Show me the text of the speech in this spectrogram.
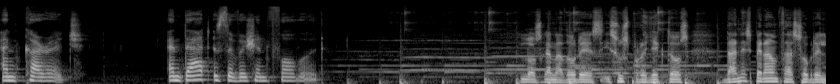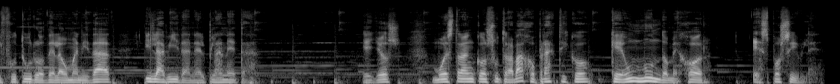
and courage. And that is the vision forward. Los ganadores y sus proyectos dan esperanza sobre el futuro de la humanidad y la vida en el planeta. Ellos muestran con su trabajo práctico que un mundo mejor es posible.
